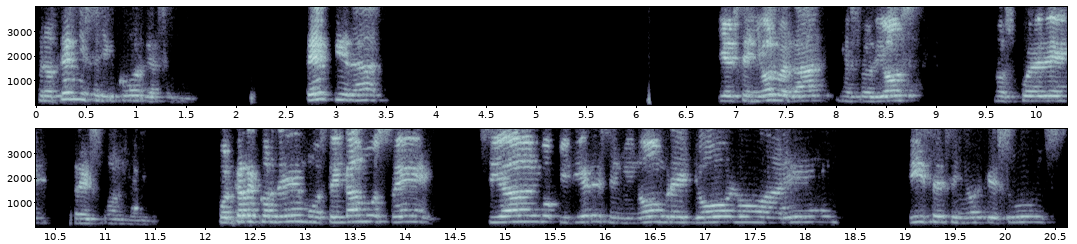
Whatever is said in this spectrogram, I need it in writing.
Pero ten misericordia, Señor. Ten piedad. Y el Señor, ¿verdad? Nuestro Dios nos puede responder. Porque recordemos, tengamos fe. Si algo pidieres en mi nombre, yo lo haré dice el Señor Jesús,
